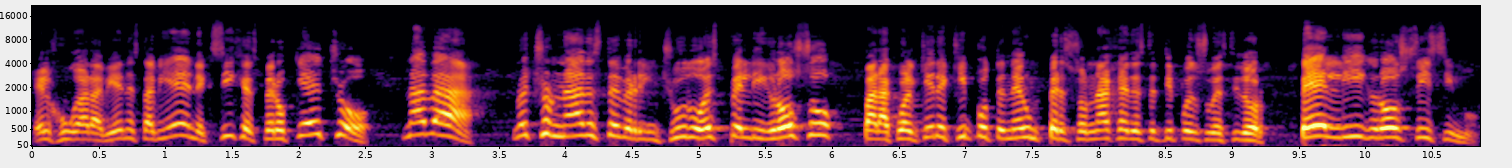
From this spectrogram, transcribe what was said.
él jugara bien, está bien, exiges, pero ¿qué ha hecho? Nada, no ha hecho nada este berrinchudo. Es peligroso para cualquier equipo tener un personaje de este tipo en su vestidor. Peligrosísimo.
